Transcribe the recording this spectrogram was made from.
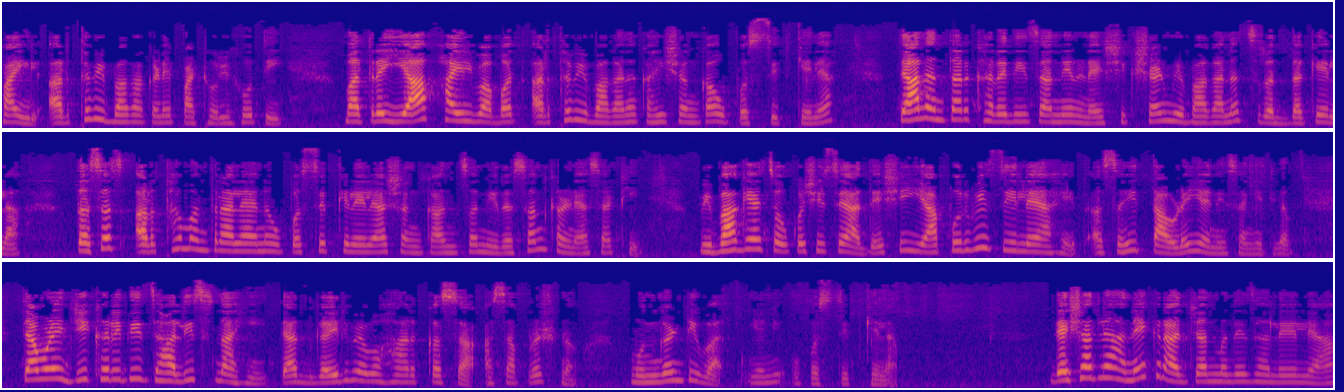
फाईल अर्थ विभागाकडे पाठवली होती. मात्र या फाईलबाबत अर्थ विभागानं काही शंका उपस्थित केल्या. त्यानंतर खरेदीचा निर्णय शिक्षण विभागानंच रद्द केला. तसंच अर्थ मंत्रालयानं उपस्थित केलेल्या शंकांचं निरसन करण्यासाठी विभागीय चौकशीचे आदेशही यापूर्वीच दिले आहेत असंही तावडे यांनी सांगितलं. त्यामुळे जी खरेदी झालीच नाही त्यात गैरव्यवहार कसा असा प्रश्न मुनगंटीवार यांनी उपस्थित केला. देशातल्या अनेक राज्यांमध्ये झालेल्या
